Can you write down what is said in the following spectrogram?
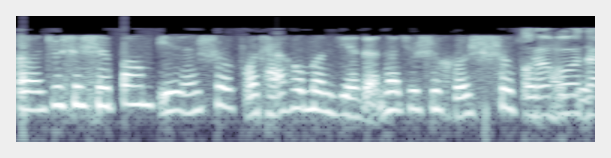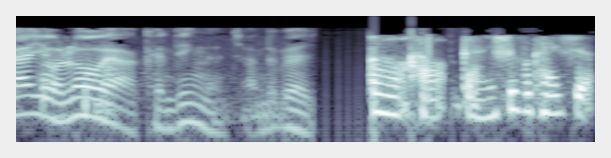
嗯，就是是帮别人设佛台后梦见的，那就是和设佛台设佛台有漏呀，肯定的，讲对不对？嗯，好，感恩师傅开始。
